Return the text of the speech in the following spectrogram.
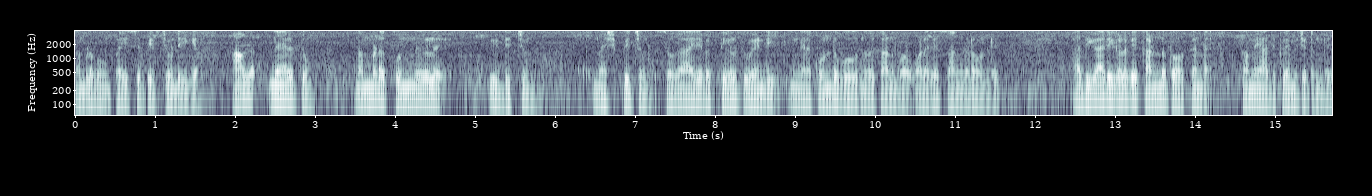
നമ്മളിപ്പോൾ പൈസ പിരിച്ചുകൊണ്ടിരിക്കുക. ആ നേരത്തും നമ്മുടെ കുന്നുകൾ ഇടിച്ചും നശിപ്പിച്ചും സ്വകാര്യ വ്യക്തികൾക്ക് വേണ്ടി ഇങ്ങനെ കൊണ്ടുപോകുന്നത് കാണുമ്പോൾ വളരെ സങ്കടമുണ്ട്. അധികാരികളൊക്കെ കണ്ണ് തുറക്കേണ്ട സമയം അതിക്രമിച്ചിട്ടുണ്ട്.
